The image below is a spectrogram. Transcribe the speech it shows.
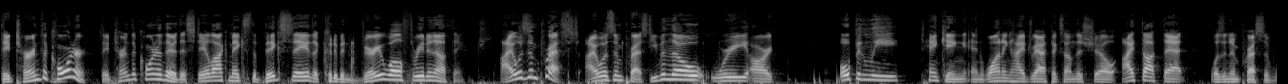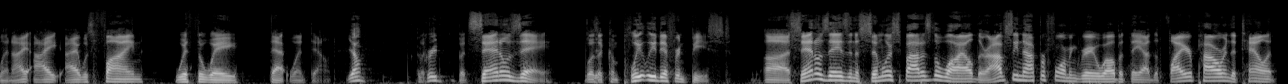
they turned the corner. They turned the corner there. That Stalock makes the big save that could have been very well three to nothing. I was impressed. I was impressed, even though we are openly tanking and wanting high draft picks on this show. I thought that was an impressive win. I I, I was fine with the way that went down. Yeah, agreed. But, but San Jose was a completely different beast. Uh, San Jose is in a similar spot as the Wild. They're obviously not performing very well, but they have the firepower and the talent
